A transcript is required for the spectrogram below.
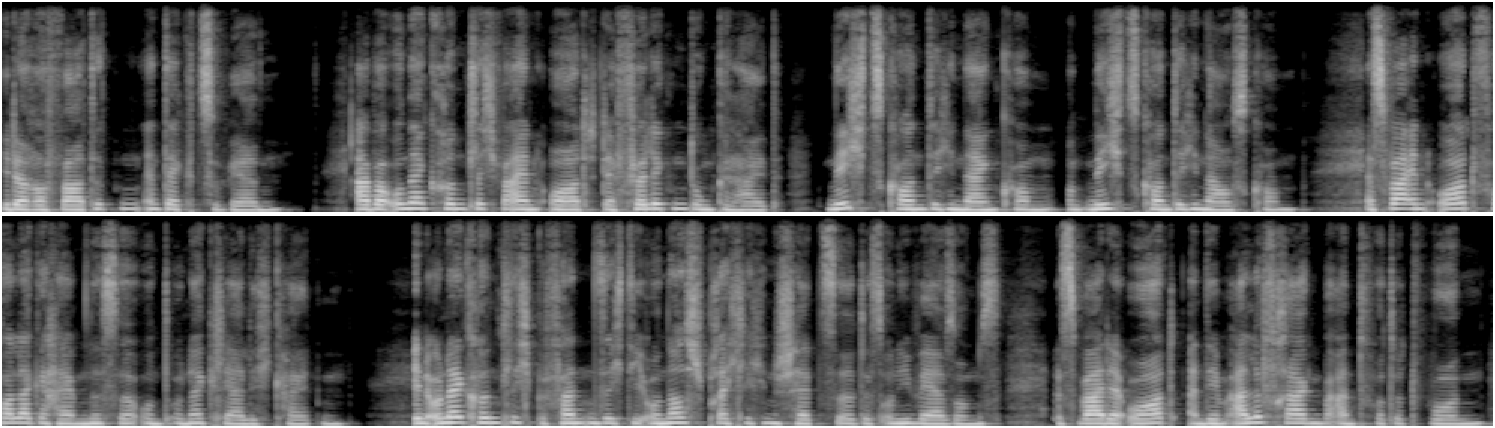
die darauf warteten, entdeckt zu werden. Aber unergründlich war ein Ort der völligen Dunkelheit. Nichts konnte hineinkommen und nichts konnte hinauskommen. Es war ein Ort voller Geheimnisse und Unerklärlichkeiten. In Unergründlich befanden sich die unaussprechlichen Schätze des Universums. Es war der Ort, an dem alle Fragen beantwortet wurden,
